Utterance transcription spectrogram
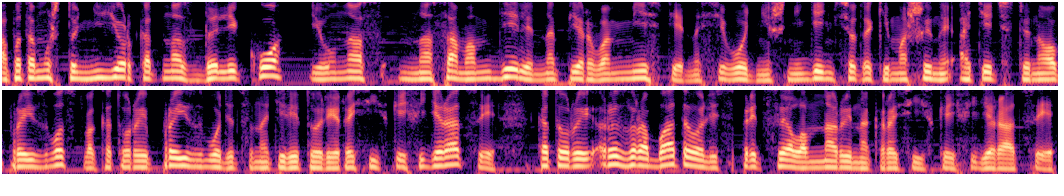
а потому что Нью-Йорк от нас далеко, и у нас на самом деле на первом месте на сегодняшний день все-таки машины отечественного производства, которые производятся на территории Российской Федерации, которые разрабатывались с прицелом на рынок Российской Федерации,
